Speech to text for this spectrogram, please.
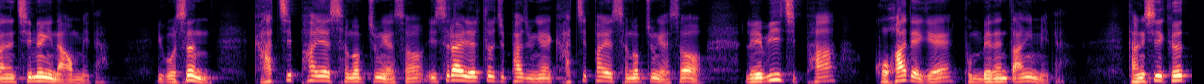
하는 지명이 나옵니다. 이곳은 가치파의 성읍 중에서 이스라엘 열두 지파 중에 가치파의 성읍 중에서 레위 지파 고하덱에 분배된 땅입니다. 당시 그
